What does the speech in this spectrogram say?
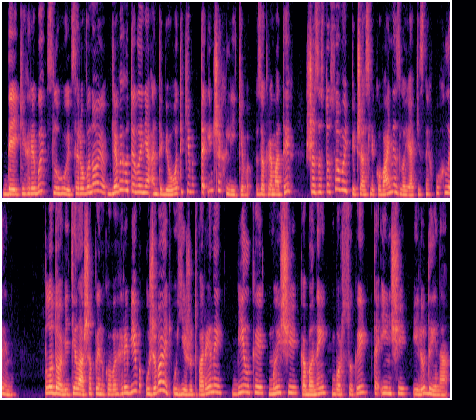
Деякі гриби слугують сировиною для виготовлення антибіотиків та інших ліків, зокрема тих, що застосовують під час лікування злоякісних пухлин. Плодові тіла шапинкових грибів уживають у їжу тварини, білки, миші, кабани, борсуки та інші, і людина.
